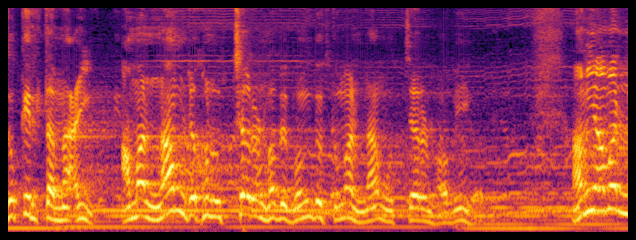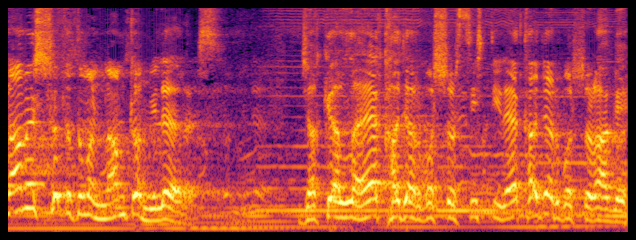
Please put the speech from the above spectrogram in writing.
জুকিরতা নাই আমার নাম যখন উচ্চারণ হবে বন্ধু তোমার নাম উচ্চারণ হবেই হবে। আমি আমার নামের সাথে তোমার নামটা মিলে রাখছি। যাকে আল্লাহ এক হাজার বছর সৃষ্টির এক হাজার বছর আগে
